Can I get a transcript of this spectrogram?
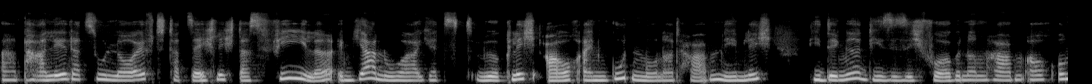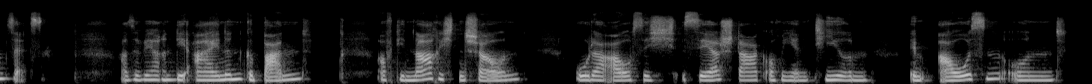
Äh, parallel dazu läuft tatsächlich, dass viele im Januar jetzt wirklich auch einen guten Monat haben, nämlich die Dinge, die sie sich vorgenommen haben, auch umsetzen. Also während die einen gebannt auf die Nachrichten schauen oder auch sich sehr stark orientieren im Außen und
